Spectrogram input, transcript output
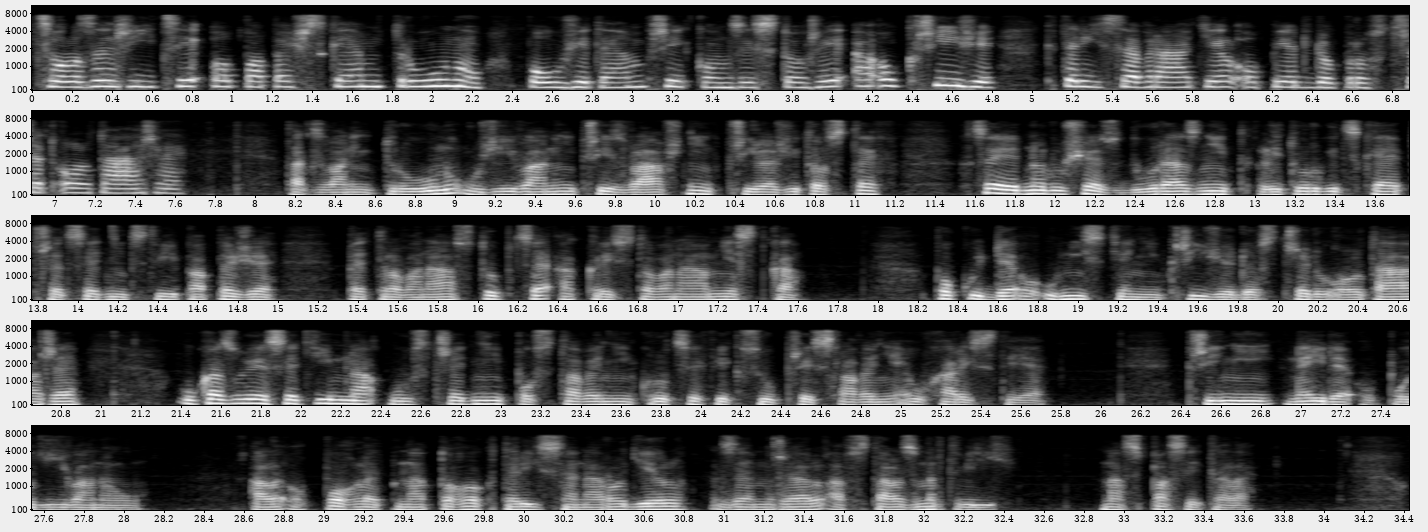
Co lze říci o papežském trůnu, použitém při konzistoři a o kříži, který se vrátil opět do prostřed oltáře? Takzvaný trůn, užívaný při zvláštních příležitostech, chce jednoduše zdůraznit liturgické předsednictví papeže, Petrova nástupce a Kristova náměstka – pokud jde o umístění kříže do středu oltáře, ukazuje se tím na ústřední postavení krucifixu při slavení Eucharistie. Při ní nejde o podívanou, ale o pohled na toho, který se narodil, zemřel a vstal z mrtvých, na spasitele.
